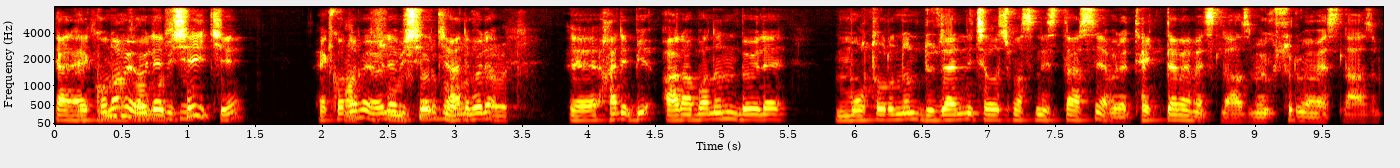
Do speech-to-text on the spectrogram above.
Yani Üretimin ekonomi öyle bir şey ki ekonomi öyle bir şey ki hani böyle evet. e, hani bir arabanın böyle motorunun düzenli çalışmasını istersin ya böyle teklememesi lazım, öksürmemesi lazım.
